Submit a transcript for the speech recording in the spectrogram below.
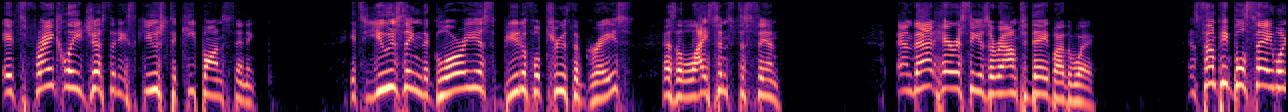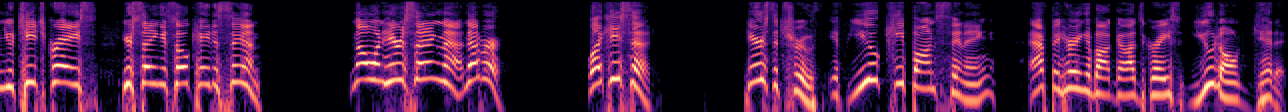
It's frankly just an excuse to keep on sinning. It's using the glorious, beautiful truth of grace as a license to sin. And that heresy is around today, by the way. And some people say when you teach grace, you're saying it's okay to sin. No one here is saying that. Never. Like he said. Here's the truth if you keep on sinning after hearing about God's grace, you don't get it.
